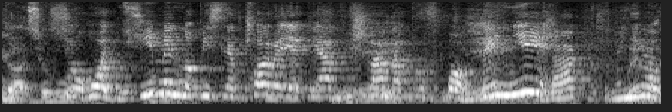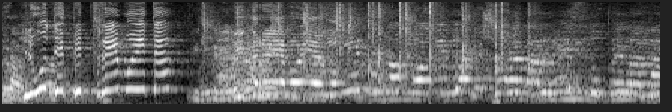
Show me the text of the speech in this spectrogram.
да, сьогодні. Сьогодні, іменно після вчора, як я пішла на профком. Не ні. Так, мені отак. Люди підтримуєте? Підтримуємо. Іменно коли я вчора виступила на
